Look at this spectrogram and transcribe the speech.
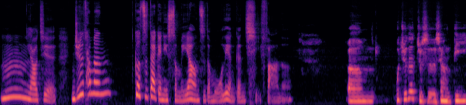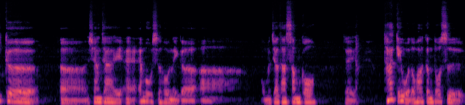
嗯，了解。你觉得他们各自带给你什么样子的磨练跟启发呢？嗯，我觉得就是像第一个，呃，像在呃 MO 时候那个呃，我们叫他 Sam 哥，对，他给我的话更多是，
